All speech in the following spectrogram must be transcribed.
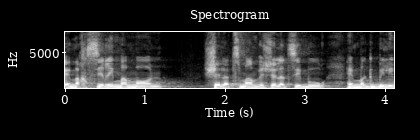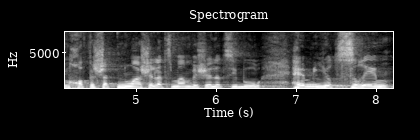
הם מחסירים ממון של עצמם ושל הציבור. הם מגבילים חופש התנועה של עצמם ושל הציבור. הם יוצרים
